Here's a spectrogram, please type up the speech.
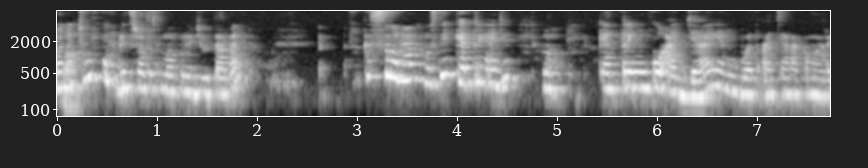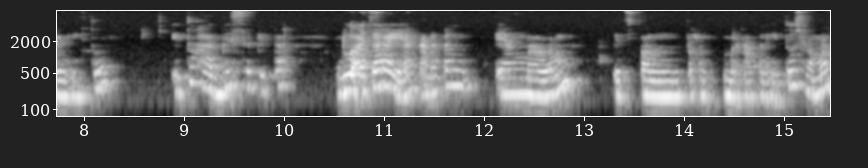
Mana Wah. cukup di 150 juta kan? Kesel kan? Mesti catering aja. Loh cateringku aja yang buat acara kemarin itu itu habis sekitar dua acara ya. Karena kan yang malam Bridgestone pemberkatan itu sama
